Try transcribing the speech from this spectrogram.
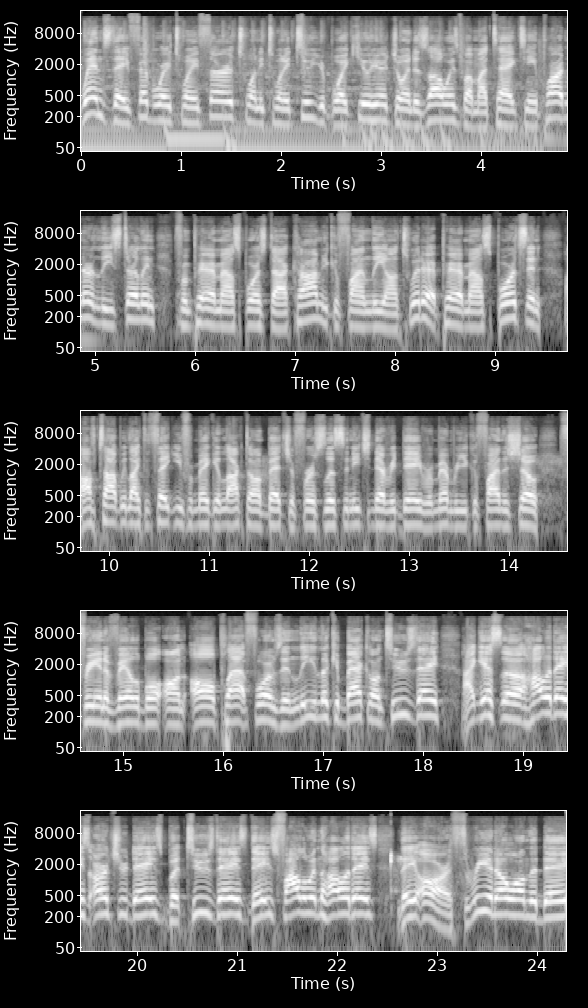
Wednesday, February 23rd, 2022. Your boy Q here, joined as always by my tag team partner, Lee Sterling from ParamountSports.com. You can find Lee on Twitter at Paramount Sports. And off top, we'd like to thank you for making Locked On Bets your first listen each and every day. Remember, you can find the show free and available on all platforms. And Lee, looking back on Tuesday, I guess uh, holidays aren't your days, but Tuesdays, days following the holidays, they are 3 0 on the day.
